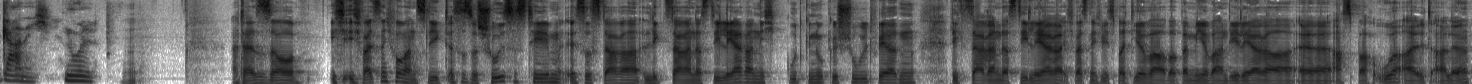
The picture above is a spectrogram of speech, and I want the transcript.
gar nicht, null. Ach, da ist es auch, ich, ich weiß nicht, woran es liegt. Ist es das Schulsystem? Ist es daran, liegt es daran, dass die Lehrer nicht gut genug geschult werden? Liegt es daran, dass die Lehrer, ich weiß nicht, wie es bei dir war, aber bei mir waren die Lehrer äh, Asbach uralt alle.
